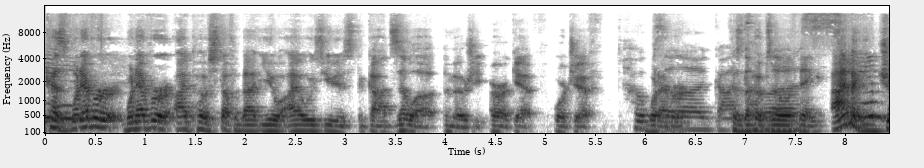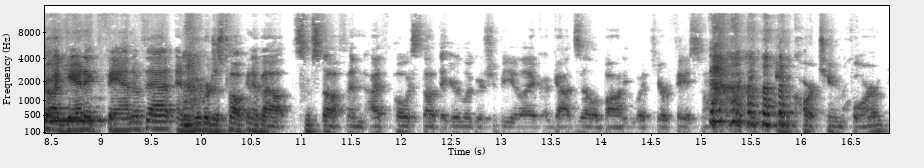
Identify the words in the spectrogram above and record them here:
because whenever whenever I post stuff about you, I always use the Godzilla emoji or a GIF or GIF whatever, because the Hopezilla thing. I'm a gigantic fan of that, and we were just talking about some stuff, and I always thought that your logo should be like a Godzilla body with your face on it like, in cartoon form.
